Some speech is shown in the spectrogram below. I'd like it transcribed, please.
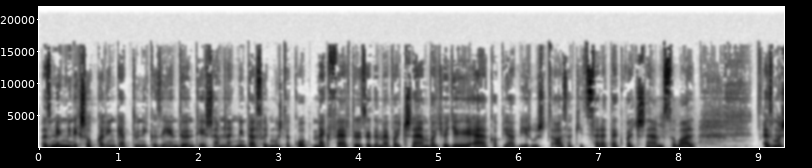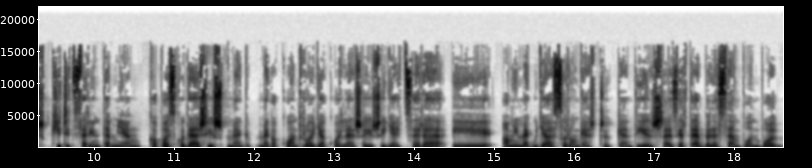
ez még mindig sokkal inkább tűnik az én döntésemnek, mint az, hogy most akkor megfertőződöm-e vagy sem, vagy hogy elkapja a vírust az, akit szeretek, vagy sem. Szóval ez most kicsit szerintem ilyen kapaszkodás is, meg, meg a kontroll gyakorlása is így egyszerre, ami meg ugye a szorongást csökkenti, és ezért ebből a szempontból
